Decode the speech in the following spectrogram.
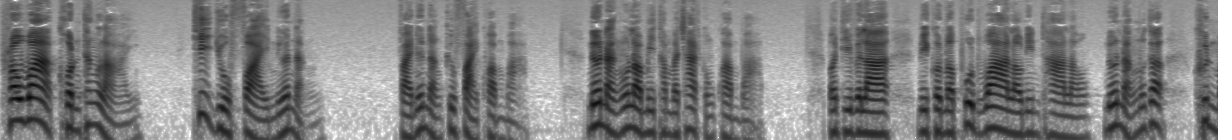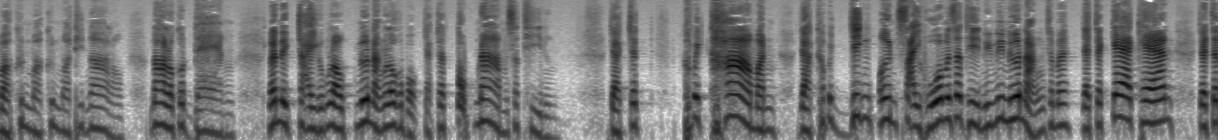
เพราะว่าคนทั้งหลายที่อยู่ฝ่ายเนื้อหนัง ฝ่ายเนื้อหนังคือฝ่ายความบาป เนื้อหนังของเรามีธรรมชาติของความบาป บางทีเวลามีคนมาพูดว่าเรานินทาเรา เนื้อหนังมันก็ ขึ้นมาขึ้นมาขึ้นมาที่หน้าเรา หน้าเราก็แดง และในใจของเราเนื้อหนังเราก็บอก อยากจะตบหน้ามันสักทีหนึ่งอยากจะเข้าไปฆ่ามัน อยากเข้าไปยิงปืนใส่หัวมันสักทีหนึ่งนี่เนื้อหนังใช่ไหมอยากจะแก้แค้นอยากจะ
